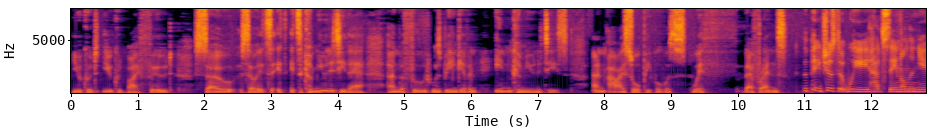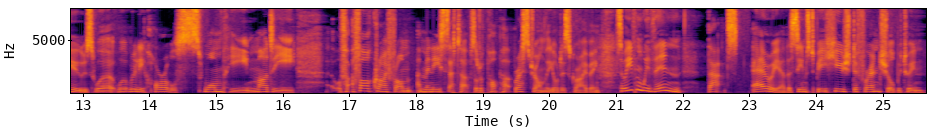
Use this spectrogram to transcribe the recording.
you could you could buy food. So so it's it, it's a community there, and the food was being given in communities. And how I saw people was with their friends. The pictures that we had seen on the news were, were really horrible, swampy, muddy, a far cry from a mini set-up sort of pop-up restaurant that you're describing. So even within that area, there seems to be a huge differential between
